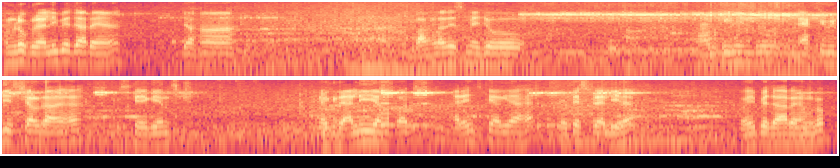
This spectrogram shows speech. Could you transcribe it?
हम लोग रैली पे जा रहे हैं, जहाँ बांग्लादेश में जो एंटी हिंदू एक्टिविटीज़ चल रहा है, उसके अगेंस्ट एक रैली यहाँ पर अरेंज किया गया है प्रोटेस्ट रैली है। वहीं पे जा रहे हैं हम लोग।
